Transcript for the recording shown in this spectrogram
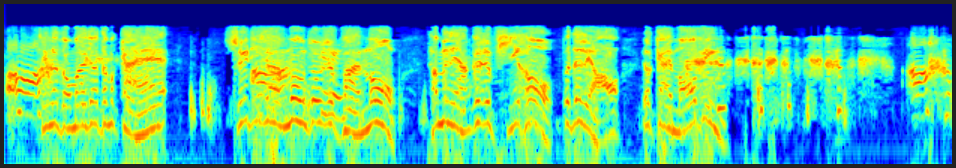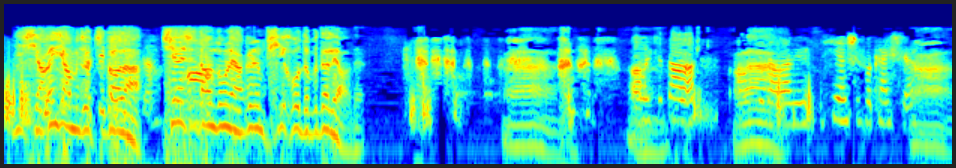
哦听得懂吗？叫他们改。实际上哦梦都是反梦，他们两个是皮厚不得了，要改毛病。哦，你想一想嘛就知道了现实当中两个人皮厚的不得了的。啊。哦，我知道了，哦，好啦知道了，谢谢师傅开始。啊，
